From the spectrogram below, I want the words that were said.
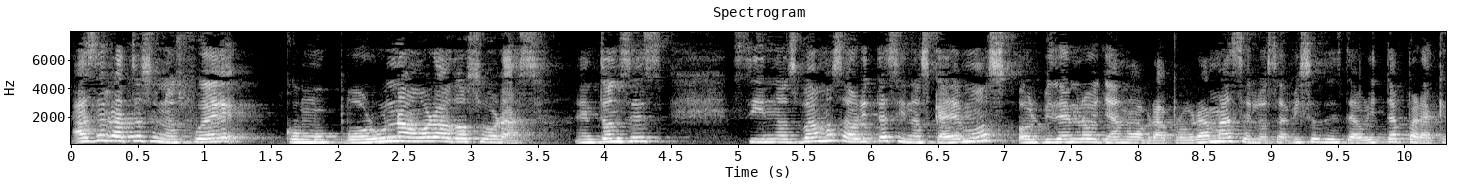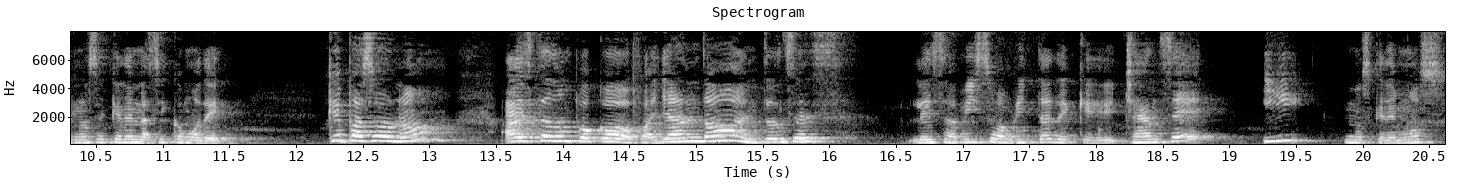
hace rato se nos fue como por una hora o dos horas. Entonces, si nos vamos ahorita, si nos caemos, olvídenlo, ya no habrá programa. Se los aviso desde ahorita para que no se queden así como de, ¿qué pasó, no? Ha estado un poco fallando, entonces les aviso ahorita de que chance y nos quedemos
